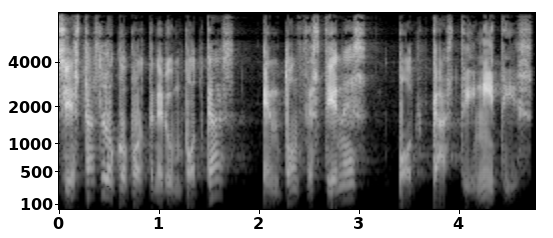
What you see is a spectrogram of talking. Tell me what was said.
Si estás loco por tener un podcast, entonces tienes podcastinitis.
